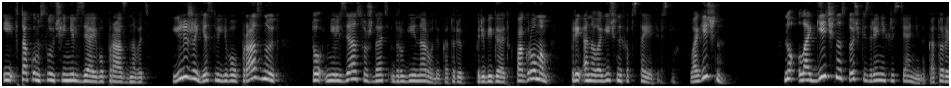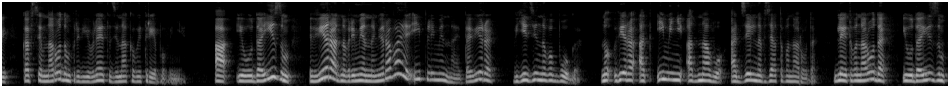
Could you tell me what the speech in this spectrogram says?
и в таком случае нельзя его праздновать, или же если его празднуют, то нельзя осуждать другие народы, которые прибегают к погромам при аналогичных обстоятельствах. Логично? Но логично с точки зрения христианина, который ко всем народам предъявляет одинаковые требования. А иудаизм вера одновременно мировая и племенная, это вера в единого Бога, но вера от имени одного отдельно взятого народа. Для этого народа иудаизм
